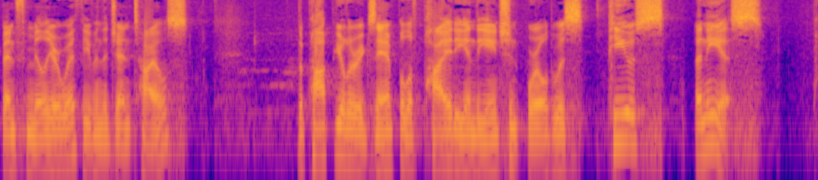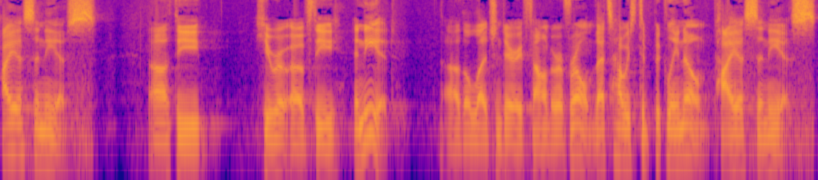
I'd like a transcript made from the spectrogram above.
been familiar with, even the Gentiles. The popular example of piety in the ancient world was Pius Aeneas, Pius Aeneas, uh, the hero of the Aeneid, uh, the legendary founder of Rome. That's how he's typically known, Pius Aeneas.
